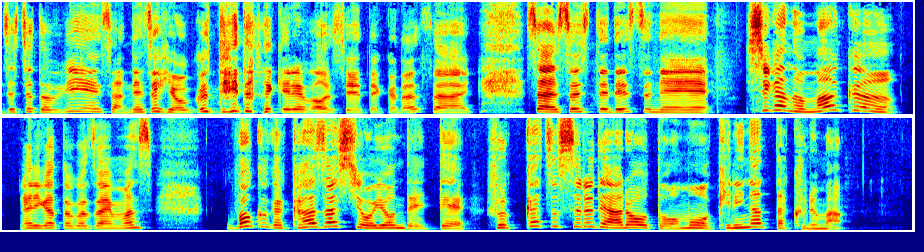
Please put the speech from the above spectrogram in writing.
あちょっとビエンさんねぜひ送っていただければ教えてください。さあそしてですね滋賀のマー君ありがとうございます僕がカー雑誌を読んでいて復活するであろうと思う気になった車。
